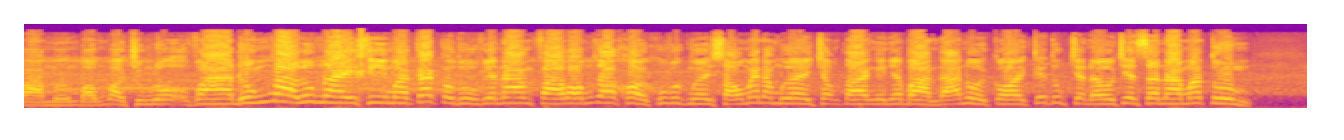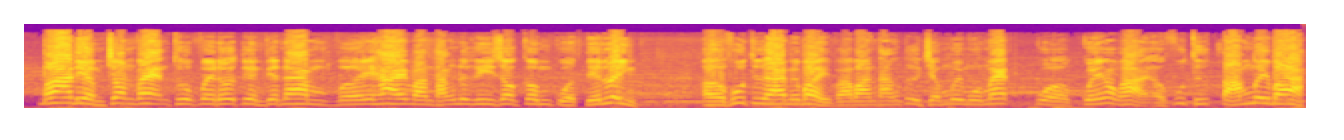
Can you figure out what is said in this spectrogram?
Pha mớm bóng vào trung lộ và đúng vào lúc này khi mà các cầu thủ Việt Nam phá bóng ra khỏi khu vực 16m50 trọng tài người Nhật Bản đã nổi còi kết thúc trận đấu trên sân Amatum. 3 điểm trọn vẹn thuộc về đội tuyển Việt Nam với hai bàn thắng được ghi do công của Tiến Linh ở phút thứ 27 và bàn thắng từ chấm 11m của Quế Ngọc Hải ở phút thứ 83.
